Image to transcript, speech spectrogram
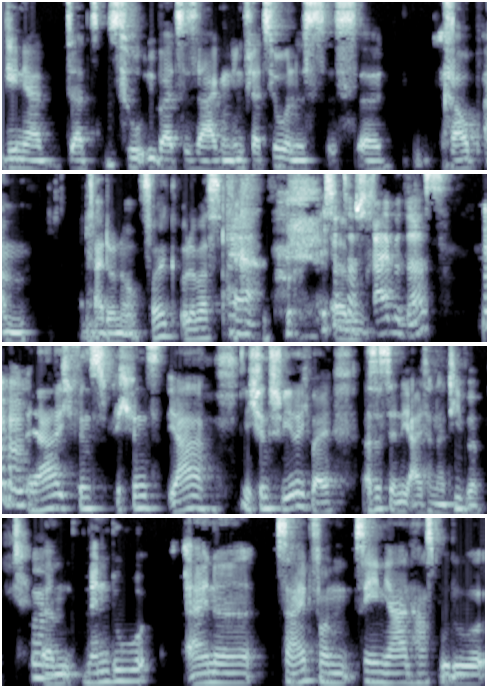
gehen ja dazu über zu sagen, Inflation ist, ist äh, Raub am, I don't know, Volk oder was? Ja, ich ähm, unterschreibe ähm, das. ja, ich find's, ich find's, ja, ich find's schwierig, weil was ist denn die Alternative? Mhm. Ähm, wenn du eine Zeit von zehn Jahren hast, wo du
